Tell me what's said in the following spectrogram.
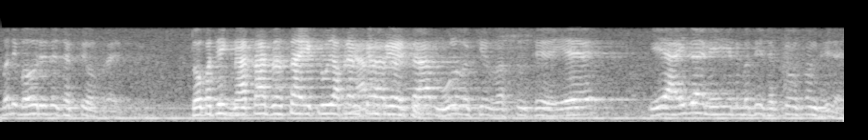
બધી બહુ રીતે શક્તિ વપરાય છે. તો પછી જ્ઞાતા દ્રષ્ટા એટલું જ આપણે મૂળ વસ્તુ છે. એ એ આવી જાય ને, એટલે બધી શક્તિઓ ઉત્પન્ન થઈ જાય.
